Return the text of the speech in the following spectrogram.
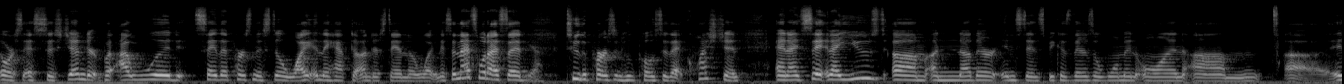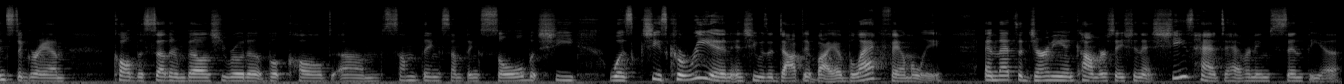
or as cisgender, but I would say that person is still white and they have to understand their whiteness. And that's what I said yeah. to the person who posted that question. And I say, and I used um, another instance because there's a woman on um, uh, Instagram called the Southern Belle. She wrote a book called um, something something soul, but she was she's Korean and she was adopted by a black family. And that's a journey and conversation that she's had to have. Her name's Cynthia.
